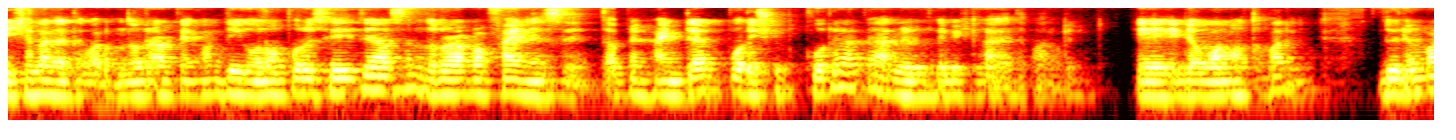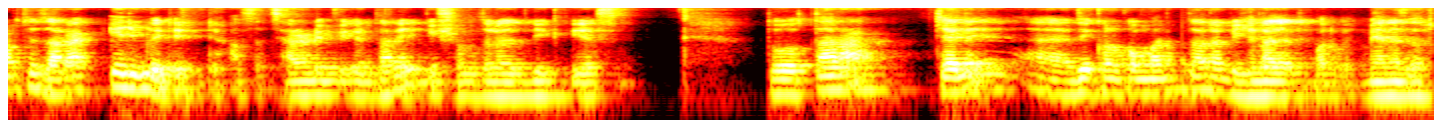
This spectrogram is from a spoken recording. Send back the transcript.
বিষয় লাগাতে পারবেন। ধরুন আপনি এখন যে কোনো পরিস্থিতিতে আছেন ধরুন আপনার ফাইন্যান্সে তো আপনি ফাইনটা পরিশোধ করে আপনি আরবির ঘরে বিষয় লাগাতে পারবেন। এটা ওয়ান হতে পারে। দুই নম্বর হচ্ছে যারা এডুকেটেড আছে সার্টিফিকেট দ্বারা বিশ্ববিদ্যালয়ের ডিগ্রি আছে। তো তারা চাইলে যে কোনো কোম্পানিতে তারা বিষয় লাগাতে পারবে ম্যানেজার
